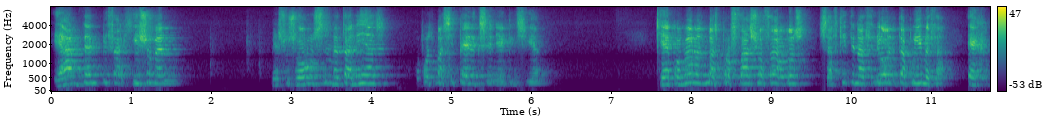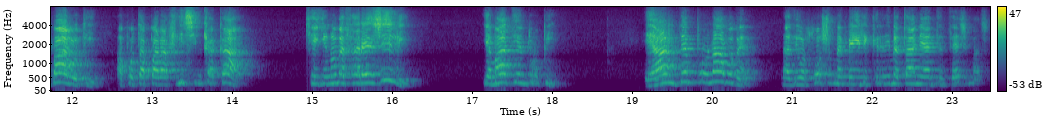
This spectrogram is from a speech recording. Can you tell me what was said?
εάν δεν πειθαρχήσουμε με στους όρους της μετανοίας όπως μας υπέδειξε η Εκκλησία και επομένως μας προφθάσει ο θάνατος σε αυτή την αθλειότητα που είμεθα εχμάλωτοι από τα παραφύσιν κακά και γινόμεθα ρεζίλοι γεμάτοι εντροπή. Εάν δεν προλάβουμε να διορθώσουμε με ειλικρινή μετάνοια την θέση μας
